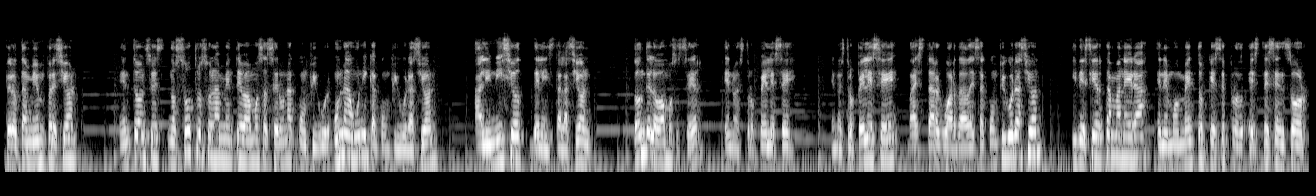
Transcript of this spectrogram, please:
pero también presión. Entonces, nosotros solamente vamos a hacer una, una única configuración al inicio de la instalación. ¿Dónde lo vamos a hacer? En nuestro PLC. En nuestro PLC va a estar guardada esa configuración y de cierta manera, en el momento que ese, este sensor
